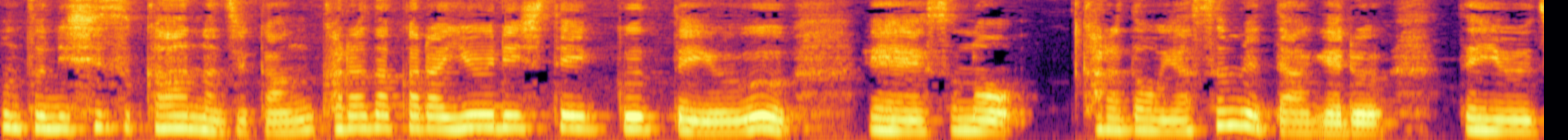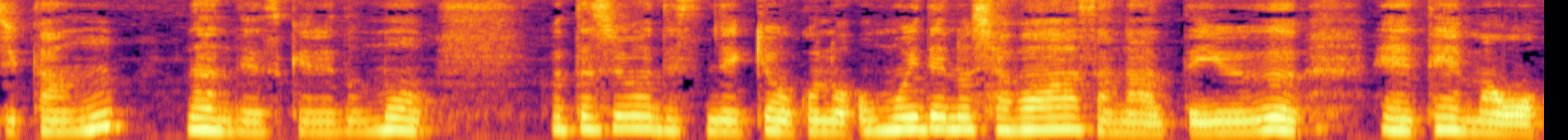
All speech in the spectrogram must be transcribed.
本当に静かな時間、体から有利していくっていう、えその体を休めてあげるっていう時間なんですけれども、私はですね、今日この思い出のシャワーアーサナっていう、えー、テーマを、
